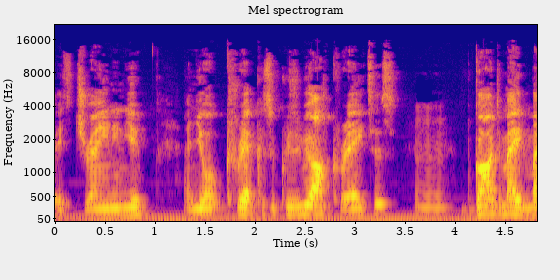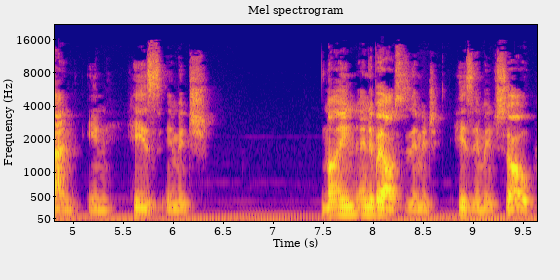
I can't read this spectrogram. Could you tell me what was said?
it's draining you. And you're create because we are creators. Mm. God made man in His image, not in anybody else's image. His image. So,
